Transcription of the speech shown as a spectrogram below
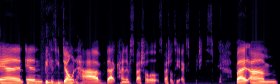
And and because you don't mm-hmm. have that kind of special specialty expertise, but um,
